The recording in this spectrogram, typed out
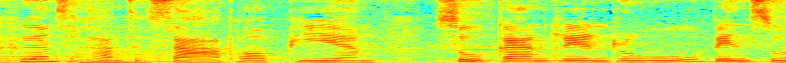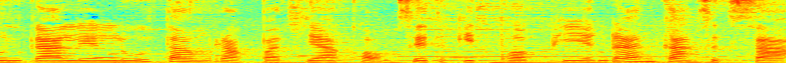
เคลื่อนสถานศึกษาพอเพียง สู่การเรียนรู้ เป็นศูนย์การเรียนรู้ตามหลักปรัชญาของเศรษฐกิจพอเพียงด้านการศึกษา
